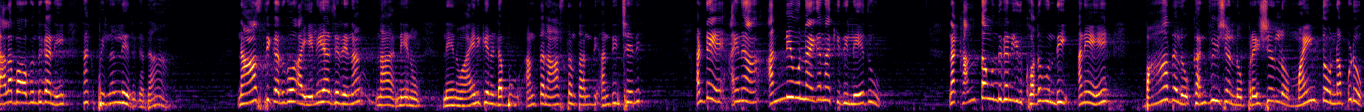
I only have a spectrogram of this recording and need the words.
చాలా బాగుంది కానీ నాకు పిల్లలు లేరు కదా. నా ఆస్తి కదుగో ఆ ఎలియాజరేనా? నా నేను నేను ఆయనకైనా డబ్బు అంత నా ఆస్తి అంత అంది అందించేది? అంటే ఆయన అన్నీ ఉన్నాయి కానీ నాకు ఇది లేదు. నాకు అంతా ఉంది కానీ ఇది కొదవ ఉంది అనే బాధలో కన్ఫ్యూషన్లో ప్రెషర్లో మైండ్తో ఉన్నప్పుడు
